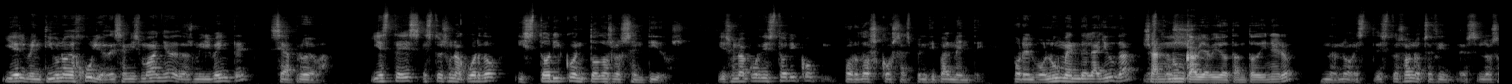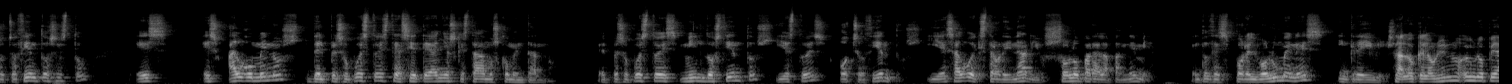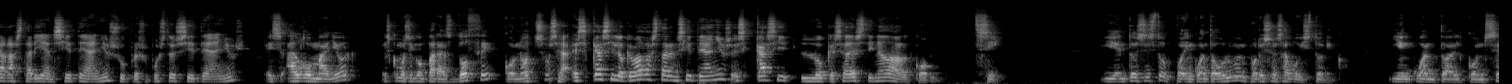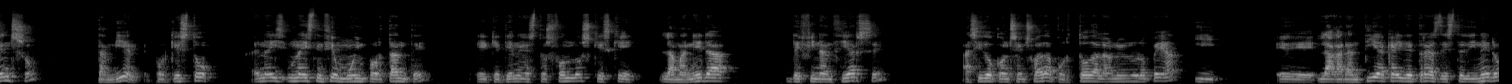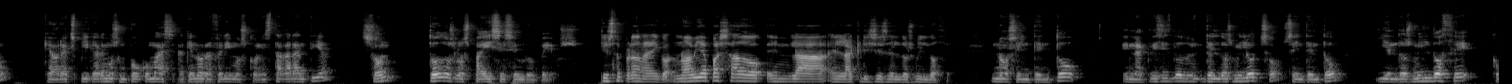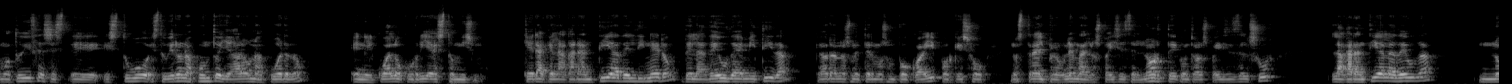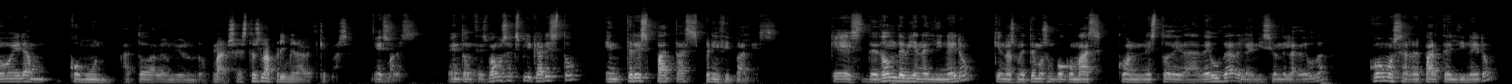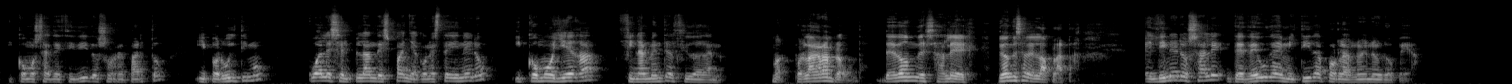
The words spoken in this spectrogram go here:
Y el 21 de julio de ese mismo año, de 2020, se aprueba. Y este es, esto es un acuerdo histórico en todos los sentidos. Y es un acuerdo histórico por dos cosas principalmente. Por el volumen de la ayuda. O sea, nunca había habido tanto dinero. No, no, estos son 800. Los 800, esto es, es algo menos del presupuesto este a 7 años que estábamos comentando. El presupuesto es 1.200 y esto es 800. Y es algo extraordinario, solo para la pandemia. Entonces, por el volumen es increíble. O sea, lo que la Unión Europea gastaría en 7 años, su presupuesto es 7 años. Es algo mayor. Es como si comparas 12 con 8. O sea, es casi lo que va a gastar en 7 años, es casi lo que se ha destinado al COVID. Sí, y entonces esto, en cuanto a volumen, por eso es algo histórico. Y en cuanto al consenso, también, porque esto, hay una, distinción muy importante eh, que tienen estos fondos, que es que la manera de financiarse ha sido consensuada por toda la Unión Europea y eh, la garantía que hay detrás de este dinero, que ahora explicaremos un poco más a qué nos referimos con esta garantía, son todos los países europeos. Y esto, perdona, Nico, ¿no había pasado en la, en la crisis del 2012? No, se intentó en la crisis del 2008 se intentó y en 2012, como tú dices, eh, estuvo, estuvieron a punto de llegar a un acuerdo en el cual ocurría esto mismo, que era que la garantía del dinero, de la deuda emitida, que ahora nos metemos un poco ahí porque eso nos trae el problema de los países del norte contra los países del sur, la garantía de la deuda no era común a toda la Unión Europea. Vale, o sea, esto es la primera vez que pasa. Eso es. Entonces, vamos a explicar esto en tres patas principales que es de dónde viene el dinero, que nos metemos un poco más con esto de la deuda, de la emisión de la deuda, cómo se reparte el dinero y cómo se ha decidido su reparto, y por último, cuál es el plan de España con este dinero y cómo llega finalmente al ciudadano. Bueno, pues la gran pregunta, ¿de dónde sale, de dónde sale la plata? El dinero sale de deuda emitida por la Unión Europea.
